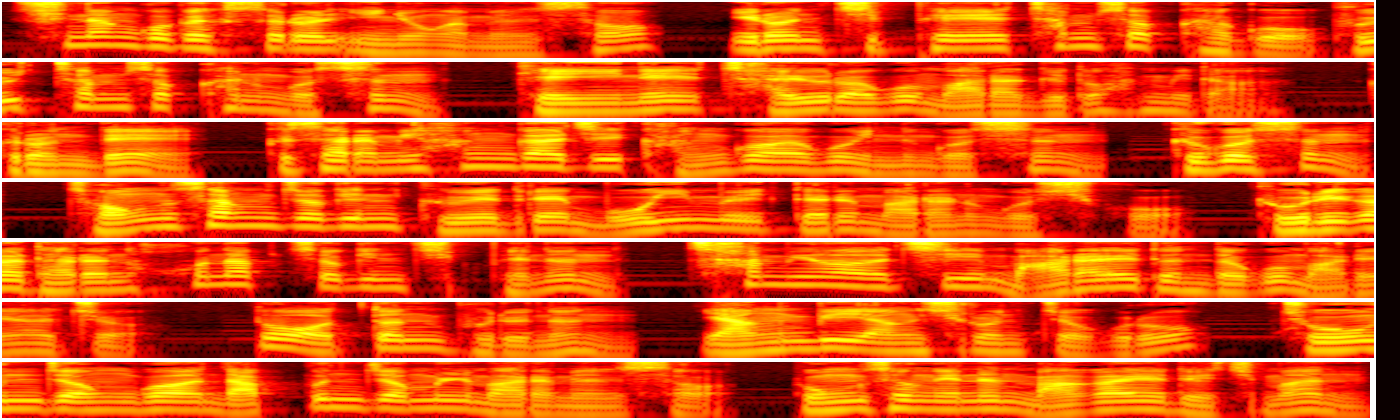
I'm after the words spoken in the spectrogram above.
신앙 고백서를 인용하면서 이런 집회에 참석하고 불참석하는 것은 개인의 자유라고 말하기도 합니다. 그런데 그 사람이 한 가지 간과하고 있는 것은 그것은 정상적인 교회들의 모임일 때를 말하는 것이고 교리가 다른 혼합적인 집회는 참여하지 말아야 된다고 말해야죠. 또 어떤 부류는 양비양시론적으로 좋은 점과 나쁜 점을 말하면서 동성애는 막아야 되지만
